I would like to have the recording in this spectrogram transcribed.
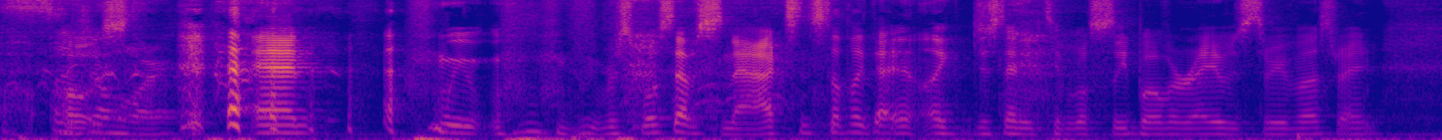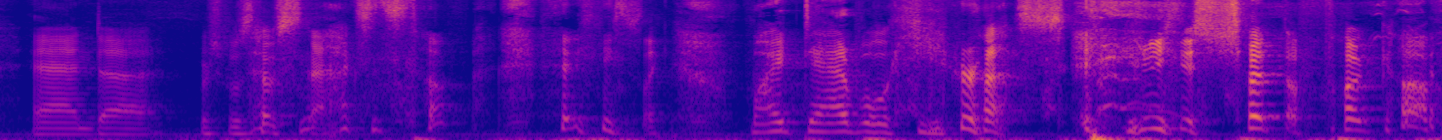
host. and we we were supposed to have snacks and stuff like that, like just any typical sleepover, right? It was three of us, right? And uh, we're supposed to have snacks and stuff. And he's like, "My dad will hear us. You need to shut the fuck up."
